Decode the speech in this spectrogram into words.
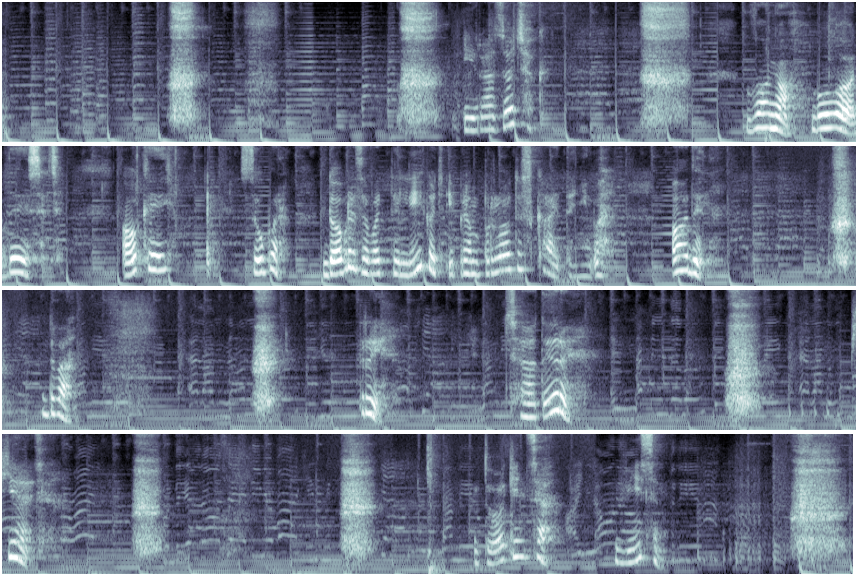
І разочок. Воно було 10. Окей. Супер. Добре, заводьте лікоть і прям протискайте ніби. Один. Два. Три. Чотири. П'ять. До кінця. Вісім.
